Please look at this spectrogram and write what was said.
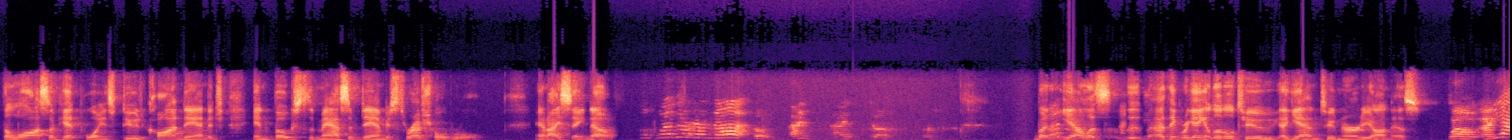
the loss of hit points due to con damage invokes the massive damage threshold rule. And I say no. Well, whether or not, oh, I, I don't. But yeah, let's. I think we're getting a little too again too nerdy on this. Well, I, Yeah,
